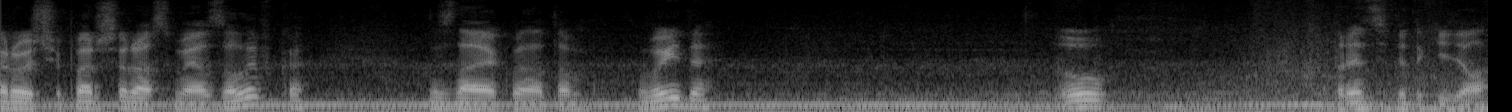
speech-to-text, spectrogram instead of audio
Коротше, перший раз моя заливка. Не знаю, як вона там вийде. Ну, в принципі, такі діла.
